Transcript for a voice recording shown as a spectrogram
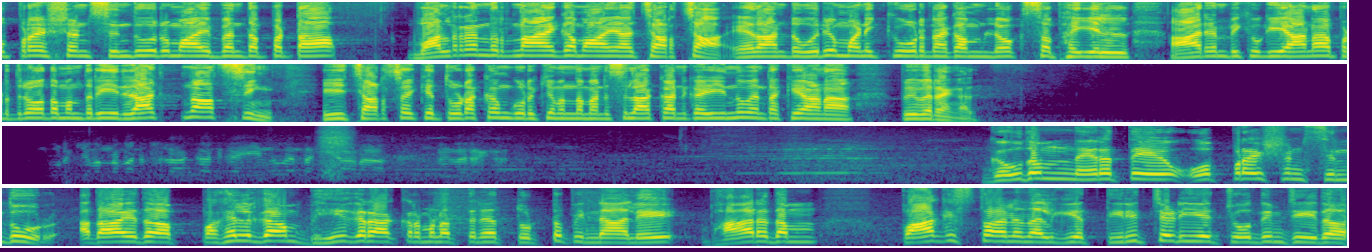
ഓപ്പറേഷൻ സിന്ദൂറുമായി ബന്ധപ്പെട്ട വളരെ നിർണായകമായ ചർച്ച. ഏതാണ്ട് ഒരു മണിക്കൂറിനകം ലോക്സഭയിൽ ആരംഭിക്കുകയാണ് പ്രതിരോധ മന്ത്രി രാജ്നാഥ് സിംഗ്. ഈ ചർച്ചയ്ക്ക് തുടക്കം കുറിക്കുമെന്ന് മനസ്സിലാക്കാൻ കഴിയുന്നു. എന്തൊക്കെയാണ് വിവരങ്ങൾ? ഗൗതം നേരത്തെ ഓപ്പറേഷൻ സിന്ദൂർ അതായത് പഹൽഗാം ഭീകരാക്രമണത്തിന് തൊട്ടു പിന്നാലെ ഭാരതം പാകിസ്ഥാന് നൽകിയ തിരിച്ചടിയെ ചോദ്യം ചെയ്ത്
